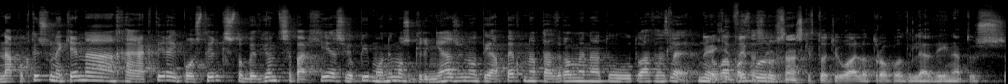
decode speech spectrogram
να αποκτήσουν και ένα χαρακτήρα υποστήριξης των παιδιών της επαρχίας, οι οποίοι μονίμως γκρινιάζουν ότι απέχουν από τα δρόμενα του, του Athens Lair. Ναι, Λόγω και δεν απόστασης. μπορούσα να σκεφτώ κι εγώ άλλο τρόπο δηλαδή να τους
